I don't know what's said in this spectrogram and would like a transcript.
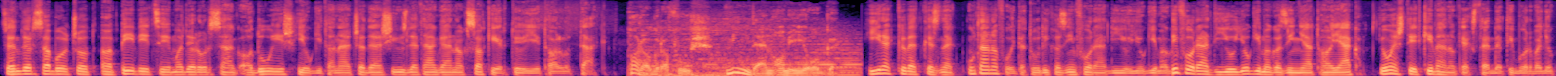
Czöndör Szabolcsot a PVC Magyarország adó és jogi tanácsadási üzletágának szakértőjét hallották. Paragrafus. Minden, ami jog. Hírek következnek, utána folytatódik az Inforádió jogi mag. Inforádió jogi magazinját hallják. Jó estét kívánok, Exterde Tibor vagyok.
